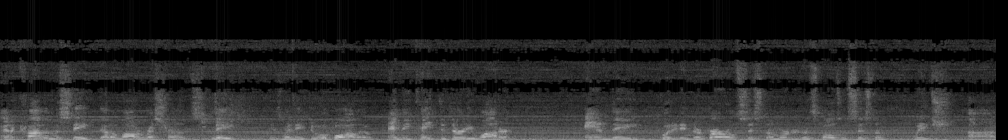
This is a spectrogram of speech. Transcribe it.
and a common mistake that a lot of restaurants make is when they do a boil out and they take the dirty water and they put it in their barrel system or their disposal system, which uh,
